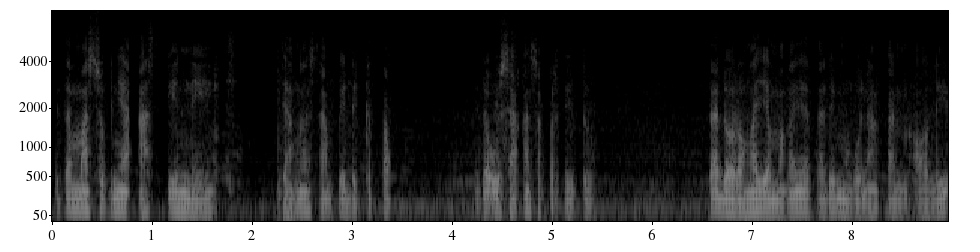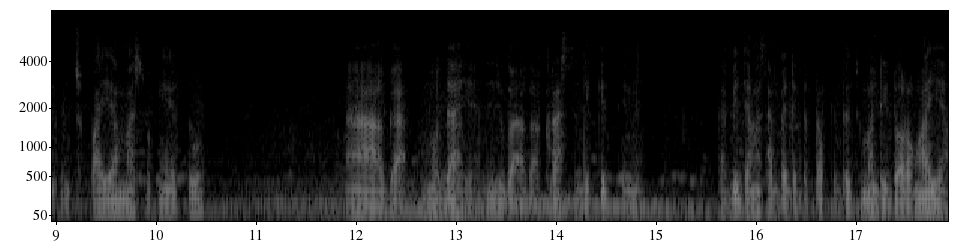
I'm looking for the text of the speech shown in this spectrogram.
kita masuknya as ini jangan sampai diketok. Kita usahakan seperti itu. Kita dorong aja makanya tadi menggunakan oli supaya masuknya itu agak mudah ya. Ini juga agak keras sedikit ini. Tapi jangan sampai diketok itu cuma didorong aja.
